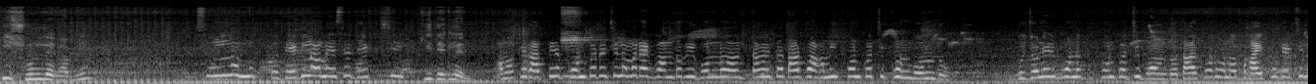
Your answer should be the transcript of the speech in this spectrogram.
কি শুনলেন আপনি? শুনলাম তো দেখলাম এসে দেখছি। কি দেখলেন? আমাকে রাত্রে ফোন করেছিল আমার এক বান্ধবী বলল আমি তো তারপর আমি ফোন করছি ফোন বন্ধ। দুজনের ফোন ফোন করছি বন্ধ। তারপর ওনার ভাইপো গেছিল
